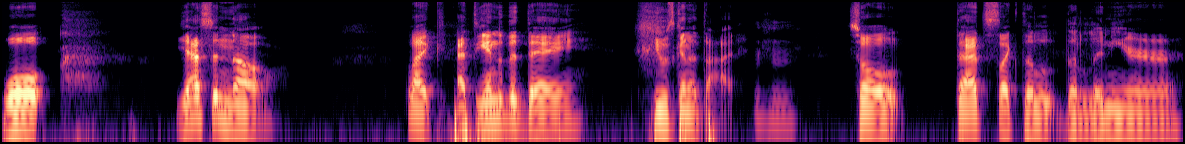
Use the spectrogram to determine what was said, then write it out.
well, yes and no. Like at the end of the day, he was gonna die, hmm so that's like the the linear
